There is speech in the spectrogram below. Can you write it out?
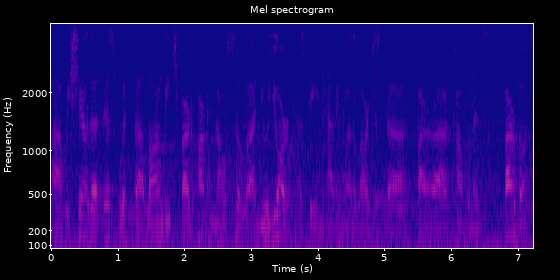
Uh, we share the, this with Long Beach Fire Department and also New York as being having one of the largest fire complements, fire boats.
